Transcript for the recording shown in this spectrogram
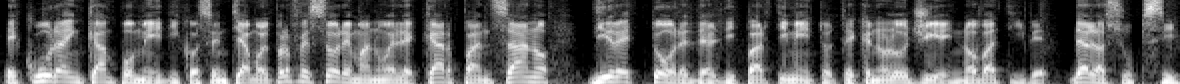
e cura in campo medico. Sentiamo il professore Emanuele Carpanzano, direttore del Dipartimento Tecnologie Innovative della SUPSI.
